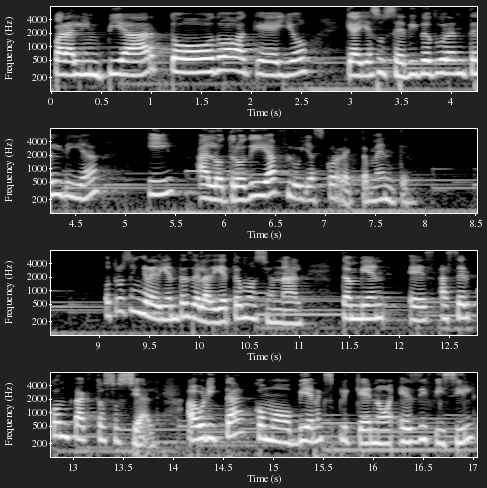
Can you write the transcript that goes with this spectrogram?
para limpiar todo aquello que haya sucedido durante el día y al otro día fluyas correctamente. Otros ingredientes de la dieta emocional también es hacer contacto social. Ahorita, como bien expliqué, no es difícil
